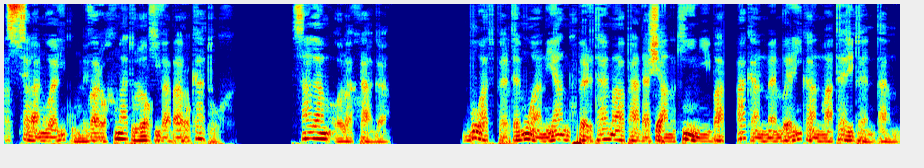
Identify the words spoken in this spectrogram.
Assalamu alaikum warahmatullahi wabarakatuh. Salam olahaga. Buat pertemuan yang pertama pada siang kini ba, akan memberikan materi tentang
